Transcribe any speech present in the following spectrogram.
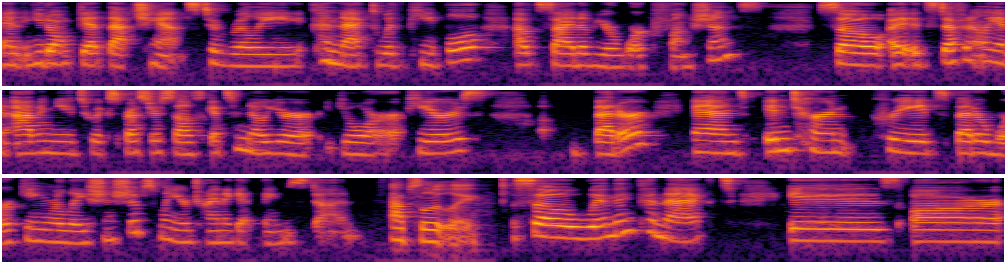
And you don't get that chance to really connect with people outside of your work functions. So it's definitely an avenue to express yourself, get to know your your peers uh, better, and in turn creates better working relationships when you're trying to get things done. Absolutely. So, Women Connect is our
